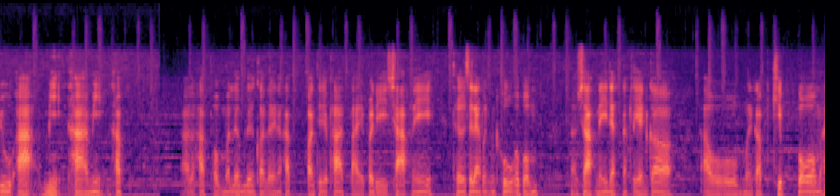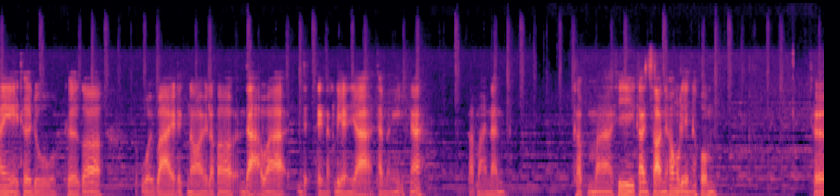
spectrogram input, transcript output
ยูอะมิคามิครับเอาละครับผมมาเริ่มเรื่องก่อนเลยนะครับ ก่อนที่จะพลาดไปพอดีฉากนี้ เธอแสดงเป็นคุณครูครับผม แล้วฉากนี้เด็กนักเรียนก็ เอาเหมือนกับคลิปโป้มให้เธอดู เธอก็โวยวายเล็กน้อย แล้วก็ด่าว่าเด็กนักเรียนอย่าทำอย่างนี้อีกนะ ประมาณนั้น กลับมาที่การสอนในห้องเรียนครับผม เธอ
